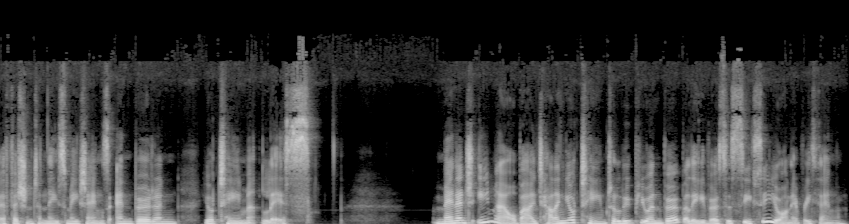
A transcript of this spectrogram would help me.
efficient in these meetings and burden your team less. Manage email by telling your team to loop you in verbally versus CC you on everything.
